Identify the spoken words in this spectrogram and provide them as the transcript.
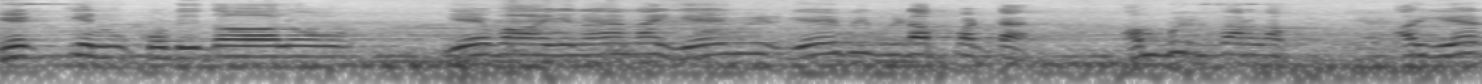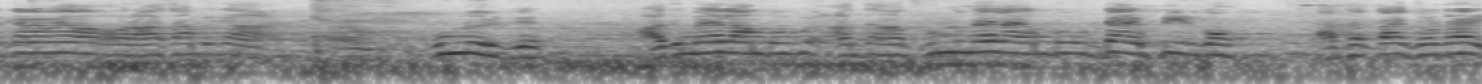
எக்கின் கொடிதாலோ. ஏவாயினா ஏவி ஏவி விடப்பட்ட அம்பு இருக்கு பாருங்க. அது ஏற்கனவே ஒரு ஆசாமிக்கு புண்ணு இருக்குது அது மேலே அம்பு அந்த புண்ணு மேலே அம்பு விட்டால் எப்படி இருக்கும்? அதைத்தான் சொல்கிறார்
